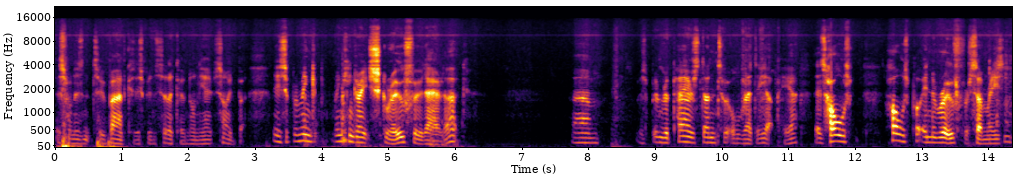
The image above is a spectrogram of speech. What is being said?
This one isn't too bad because it's been siliconed on the outside, but there's a blinking great screw through there, look. Um, there's been repairs done to it already up here. There's holes holes put in the roof for some reason.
